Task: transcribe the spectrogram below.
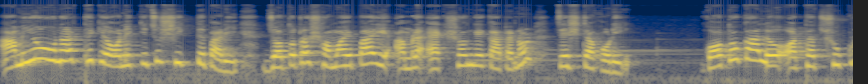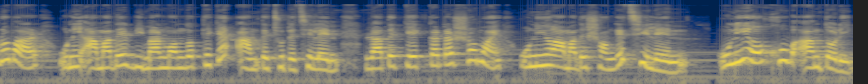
আমিও ওনার থেকে অনেক কিছু শিখতে পারি, যতটা সময় পাই আমরা একসঙ্গে কাটানোর চেষ্টা করি। গতকালও, অর্থাৎ শুক্রবার, উনি আমাদের বিমানবন্দর থেকে আনতে ছুটেছিলেন। রাতে কেক কাটার সময় উনিও আমাদের সঙ্গে ছিলেন। উনিও খুব আন্তরিক,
